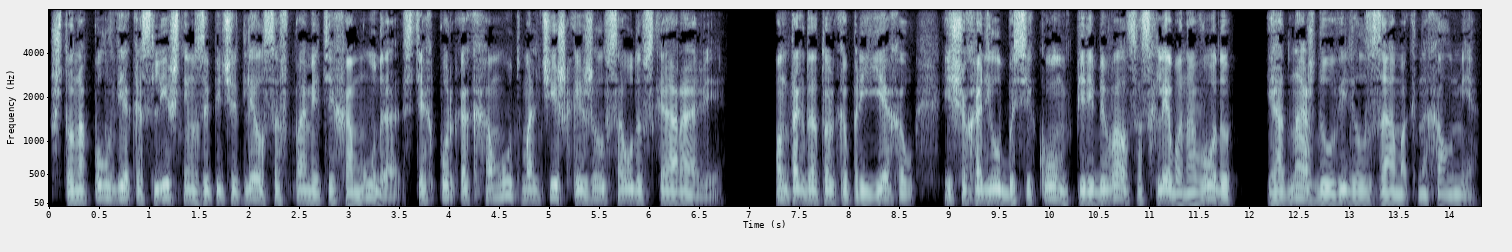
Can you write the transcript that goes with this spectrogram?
что на полвека с лишним запечатлелся в памяти Хамуда с тех пор, как Хамуд мальчишкой жил в Саудовской Аравии. Он тогда только приехал, еще ходил босиком, перебивался с хлеба на воду и однажды увидел замок на холме.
